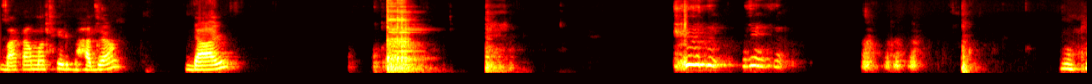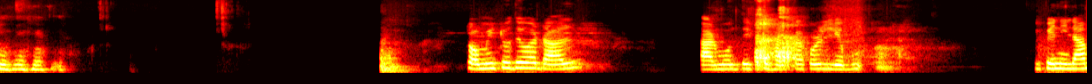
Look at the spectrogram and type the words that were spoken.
বাটা মাছের ভাজা, ডাল। টমেটো দেওয়া ডাল। তার মধ্যে একটু হালকা করে লেবু চিপে নিলাম।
